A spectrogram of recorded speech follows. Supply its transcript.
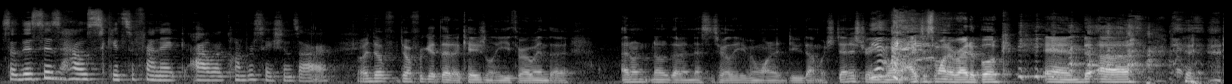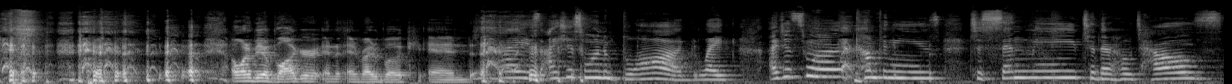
So this is how schizophrenic our conversations are. Oh, and don't don't forget that occasionally you throw in the I don't know that I necessarily even want to do that much dentistry yeah. anymore. I just want to write a book and uh, I want to be a blogger and, and write a book and guys, I just want to blog. Like I just want companies to send me to their hotels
